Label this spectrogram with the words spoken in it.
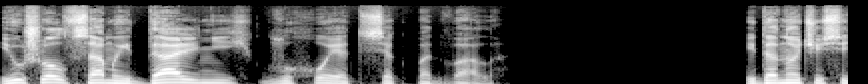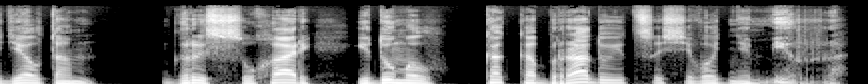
и ушел в самый дальний, глухой отсек подвала. И до ночи сидел там, грыз сухарь и думал, как обрадуется сегодня Мирра.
